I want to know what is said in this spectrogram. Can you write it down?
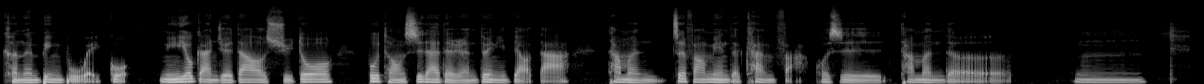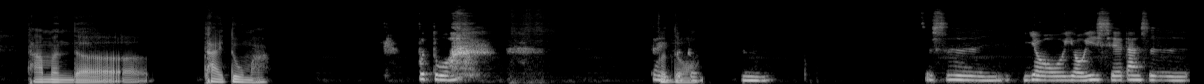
可能并不为过。你有感觉到许多不同世代的人对你表达他们这方面的看法，或是他们的嗯，他们的态度吗？不多，对，不多，不多，嗯。就是有有一些，但是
